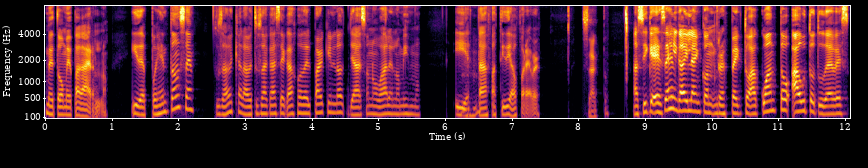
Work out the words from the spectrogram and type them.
me tome pagarlo. Y después entonces, tú sabes que a la vez tú sacas ese cajo del parking lot, ya eso no vale lo mismo. Y Ujú. está fastidiado forever. Exacto. Así que ese es el guideline con respecto a cuánto auto tú debes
